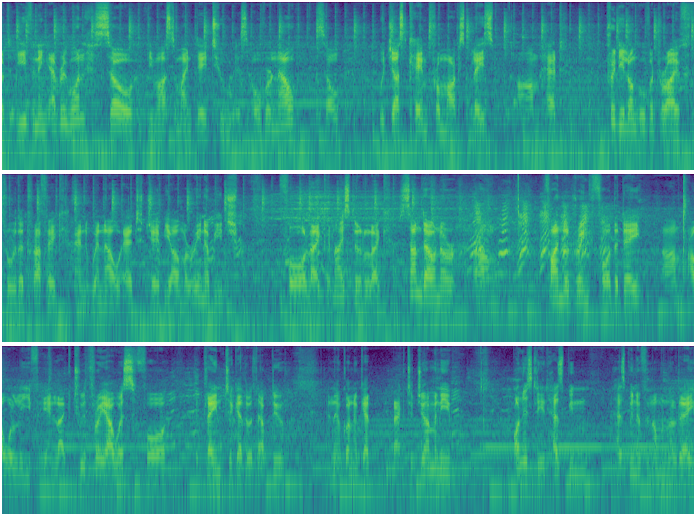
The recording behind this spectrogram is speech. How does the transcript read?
Good evening everyone. So the mastermind day two is over now. So we just came from Mark's place, um, had pretty long Uber drive through the traffic and we're now at JBR Marina Beach for like a nice little like sundowner um, final drink for the day. Um, I will leave in like two, three hours for the plane together with Abdu and then we're gonna get back to Germany. Honestly, it has been has been a phenomenal day.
